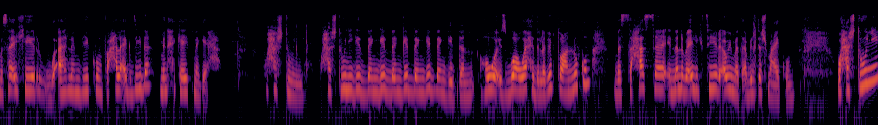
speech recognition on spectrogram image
مساء الخير واهلا بيكم في حلقة جديدة من حكاية نجاح. وحشتوني وحشتوني جدا جدا جدا جدا جدا. هو أسبوع واحد اللي غبتوا عنكم بس حاسة إن أنا بقالي كتير قوي ما اتقابلتش معاكم. وحشتوني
